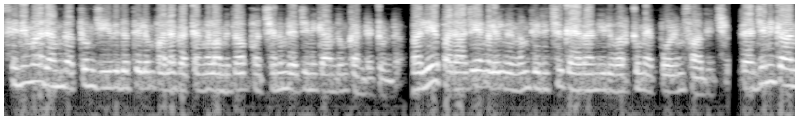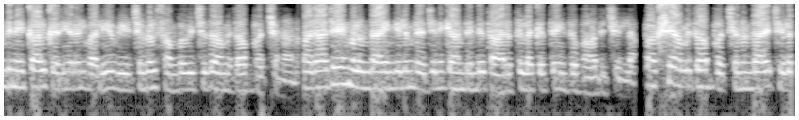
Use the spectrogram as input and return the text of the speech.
സിനിമാ രംഗത്തും ജീവിതത്തിലും പല ഘട്ടങ്ങൾ അമിതാഭ് ബച്ചനും രജനികാന്തും കണ്ടിട്ടുണ്ട്. വലിയ പരാജയങ്ങളിൽ നിന്നും തിരിച്ചു കയറാൻ ഇരുവർക്കും എപ്പോഴും സാധിച്ചു. രജനികാന്തിനേക്കാൾ കരിയറിൽ വലിയ വീഴ്ചകൾ സംഭവിച്ചത് അമിതാഭ് ബച്ചനാണ്. പരാജയങ്ങളുണ്ടായെങ്കിലും രജനികാന്തിന്റെ താരത്തിളക്കത്തെ ഇത് ബാധിച്ചില്ല. പക്ഷേ അമിതാഭ് ബച്ചനുണ്ടായ ചില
